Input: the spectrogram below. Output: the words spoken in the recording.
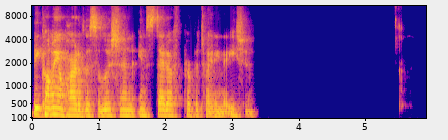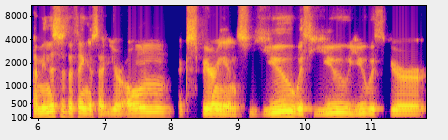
becoming a part of the solution instead of perpetuating the issue I mean, this is the thing is that your own experience, you with you, you with your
